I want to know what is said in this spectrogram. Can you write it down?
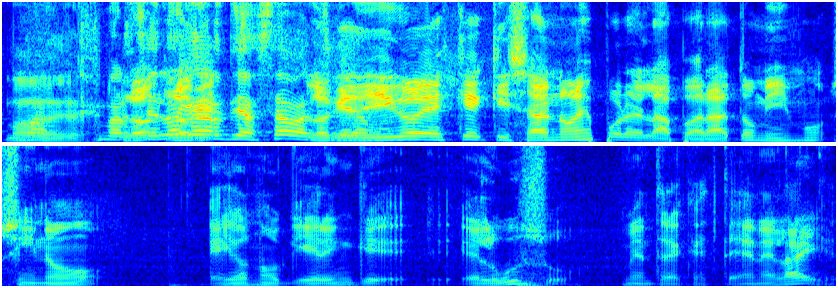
No, Ma- es- Marcela Lo- lo que- Gardiazabal Lo se que llama. digo es que quizás no es por el aparato mismo, sino ellos no quieren que el uso mientras que esté en el aire.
